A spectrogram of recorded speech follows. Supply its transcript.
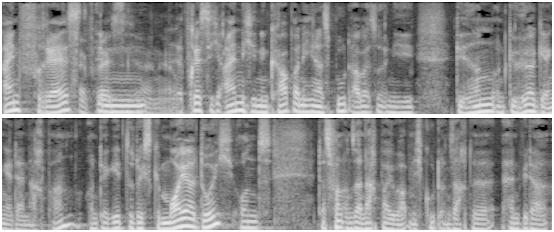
einfräst. Er fräst, in, ein, ja. er fräst sich ein, nicht in den Körper, nicht in das Blut, aber so in die Gehirn- und Gehörgänge der Nachbarn. Und er geht so durchs Gemäuer durch und das fand unser Nachbar überhaupt nicht gut und sagte, entweder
